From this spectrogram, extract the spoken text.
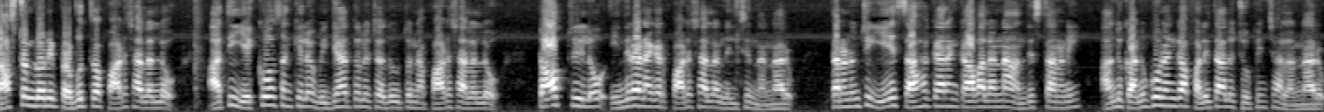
రాష్ట్రంలోని ప్రభుత్వ పాఠశాలల్లో అతి ఎక్కువ సంఖ్యలో విద్యార్థులు చదువుతున్న పాఠశాలల్లో టాప్ త్రీలో ఇందిరానగర్ పాఠశాల నిలిచిందన్నారు. తన నుంచి ఏ సహకారం కావాలన్నా అందిస్తానని అందుకు అనుగుణంగా ఫలితాలు చూపించాలన్నారు.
